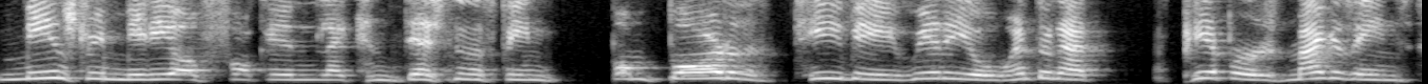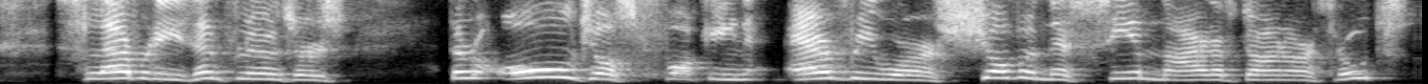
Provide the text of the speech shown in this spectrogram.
mainstream media of fucking like conditioning that's been bombarded TV, radio, internet, papers, magazines, celebrities, influencers, they're all just fucking everywhere, shoving this same narrative down our throats.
